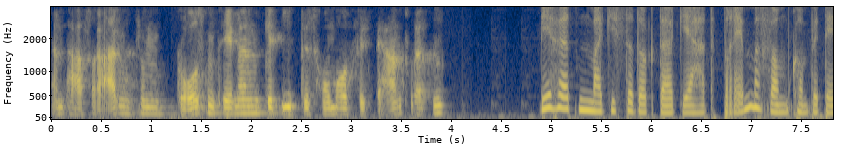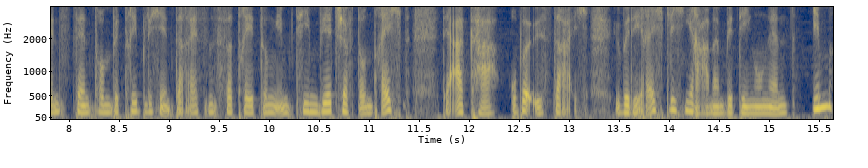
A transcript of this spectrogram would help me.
ein paar Fragen zum großen Themengebiet des Homeoffice beantworten. Wir hörten Magister Dr. Gerhard Bremm vom Kompetenzzentrum Betriebliche Interessensvertretung im Team Wirtschaft und Recht der AK Oberösterreich über die rechtlichen Rahmenbedingungen im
